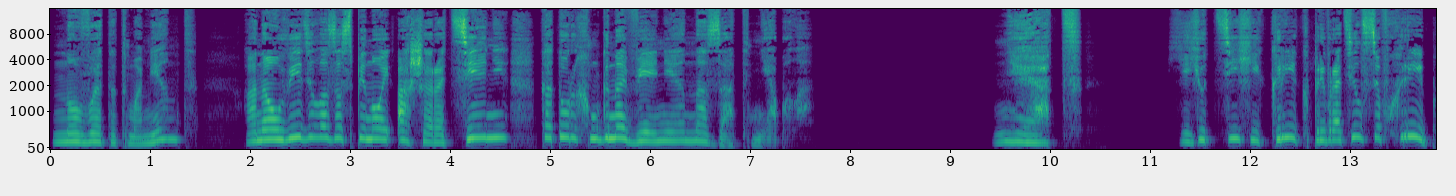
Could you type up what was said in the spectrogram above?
но в этот момент она увидела за спиной Ашера тени, которых мгновение назад не было. «Нет!» Ее тихий крик превратился в хрип,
